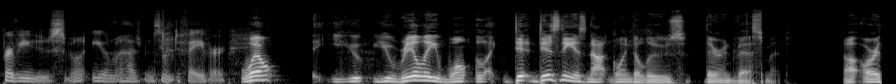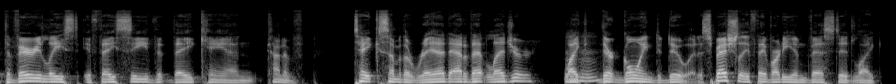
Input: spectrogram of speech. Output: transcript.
per views you and my husband seem to favor. Well, you you really won't like D- Disney is not going to lose their investment, uh, or at the very least, if they see that they can kind of take some of the red out of that ledger, like they're going to do it. Especially if they've already invested like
